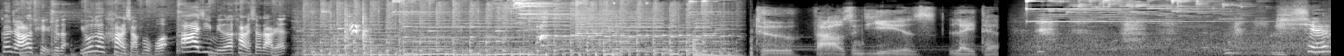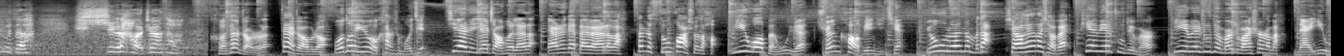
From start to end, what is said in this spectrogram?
跟长了腿似的。牛顿看了想复活，阿基米德看了想打人。Two thousand years later，失而复得是个好兆头。可算找着了，再找不着，我都以为我看的是魔戒。戒指也找回来了，俩人该拜拜了吧？但是俗话说得好，你我本无缘，全靠编剧签。游轮那么大，小黑和小白偏偏住对门，你以为住对门就完事了吗？奶义务。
